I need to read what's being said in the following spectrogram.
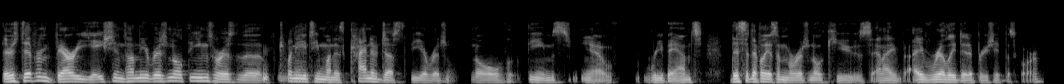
There's different variations on the original themes, whereas the mm-hmm. 2018 one is kind of just the original themes, you know, revamped. This definitely has some original cues, and I I really did appreciate the score.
